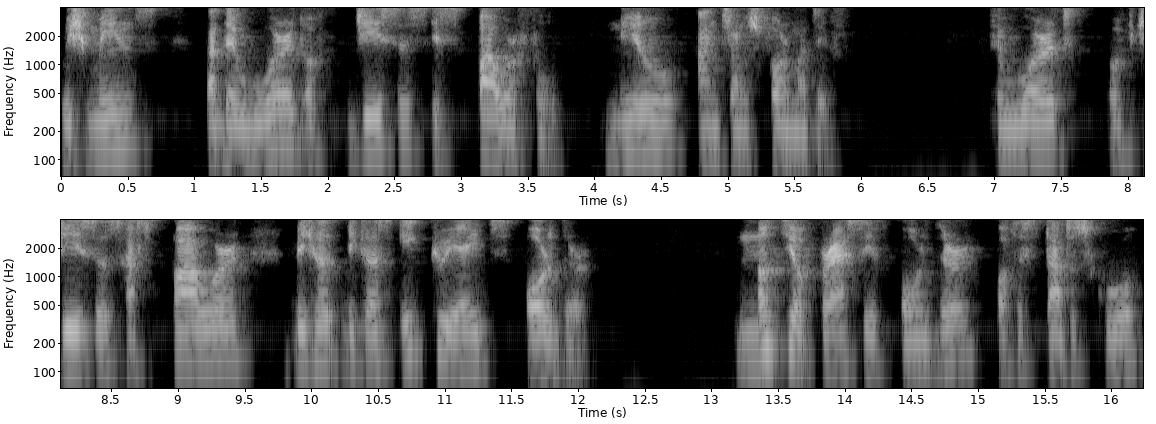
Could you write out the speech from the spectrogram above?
which means that the word of Jesus is powerful, new, and transformative. The word of Jesus has power because, because it creates order, mm. not the oppressive order of the status quo,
